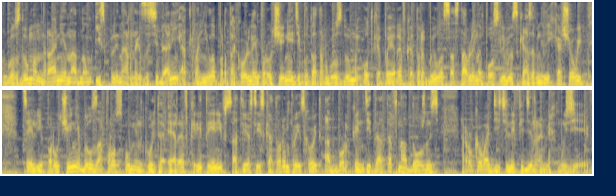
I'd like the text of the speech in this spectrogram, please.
Госдума ранее на одном из пленарных заседаний отклонила протокольное поручение депутатов Госдумы от КПРФ, которое было составлено после высказывания Лихачевой. Целью поручения был запрос у Минкульта РФ критерий, в соответствии с которым происходит отбор кандидатов на должность руководителей федеральных музеев.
